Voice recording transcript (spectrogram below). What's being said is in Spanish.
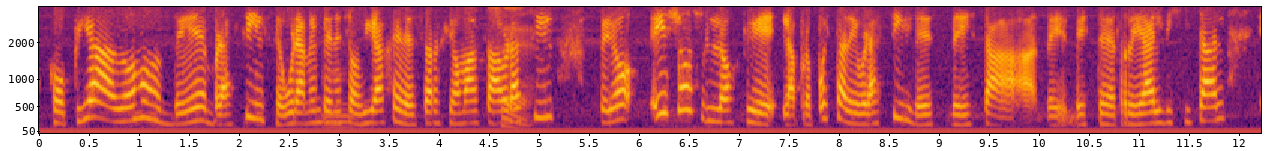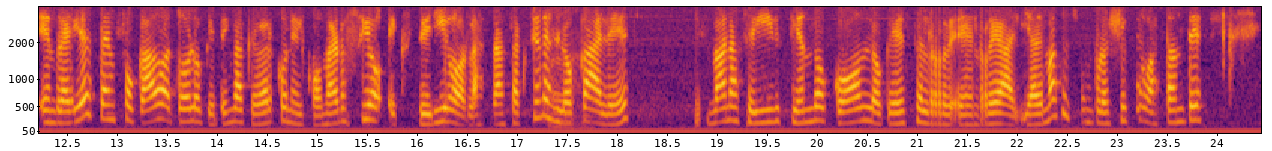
copiado de Brasil, seguramente en Mm. esos viajes de Sergio Massa a. Brasil, pero ellos los que la propuesta de Brasil de, de esta de, de este real digital en realidad está enfocado a todo lo que tenga que ver con el comercio exterior, las transacciones Ah. locales van a seguir siendo con lo que es el, el real y además es un proyecto bastante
